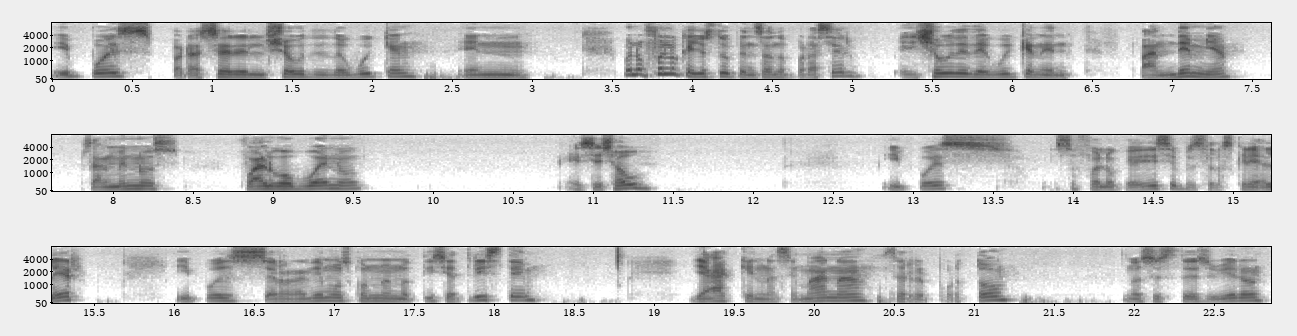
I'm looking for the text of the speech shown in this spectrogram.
Y pues para hacer el show de The Weeknd en... Bueno, fue lo que yo estuve pensando, para hacer el show de The Weeknd en pandemia, pues al menos fue algo bueno ese show. Y pues eso fue lo que dice, pues se los quería leer. Y pues cerraremos con una noticia triste ya que en la semana se reportó, no sé si ustedes vieron,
